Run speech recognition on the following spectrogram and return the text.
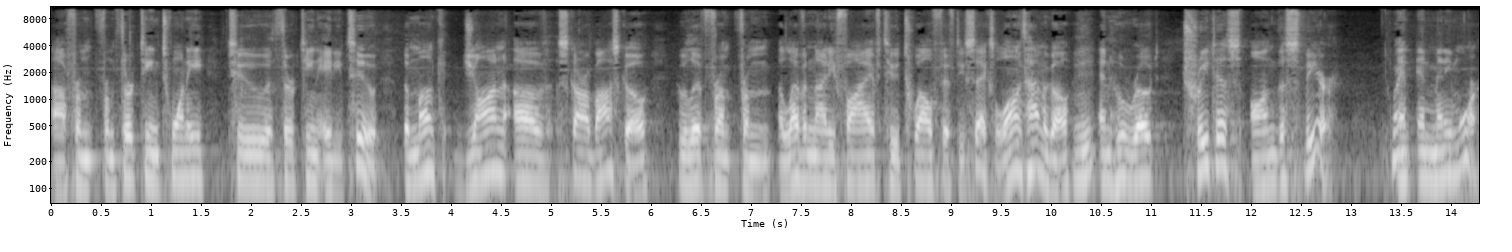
uh, from, from 1320 to 1382. The monk John of Sacrobosco, who lived from, from 1195 to 1256, a long time ago, mm-hmm. and who wrote Treatise on the Sphere, right. and, and many more.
